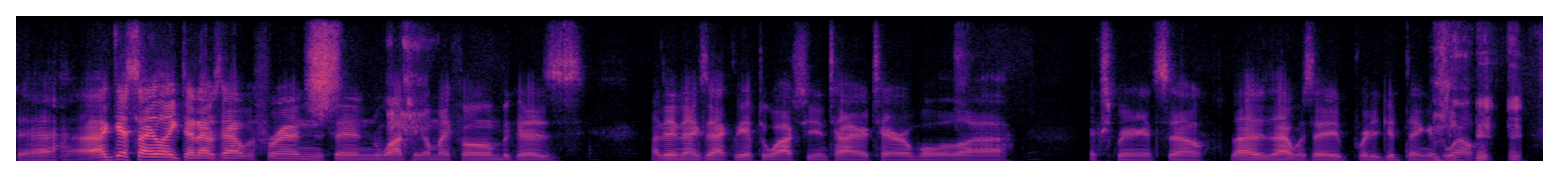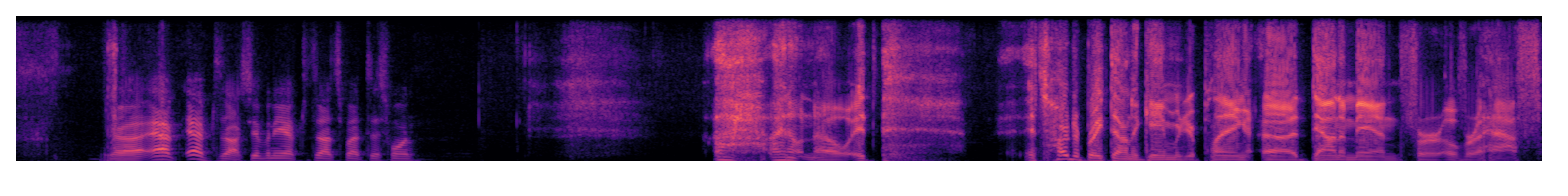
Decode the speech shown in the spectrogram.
Yeah, I guess I like that I was out with friends and watching on my phone because I didn't exactly have to watch the entire terrible uh, experience. So that that was a pretty good thing as well. uh, afterthoughts. Do you have any afterthoughts about this one? Uh, I don't know. It it's hard to break down a game when you're playing uh, down a man for over a half.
